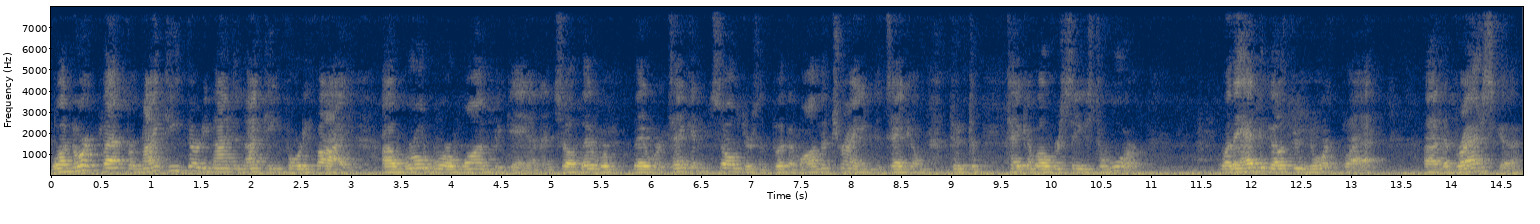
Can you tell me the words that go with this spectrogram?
Well, North Platte from 1939 to 1945, uh, World War One began, and so they were they were taking soldiers and putting them on the train to take them to, to take them overseas to war. Well, they had to go through North Platte, uh, Nebraska,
